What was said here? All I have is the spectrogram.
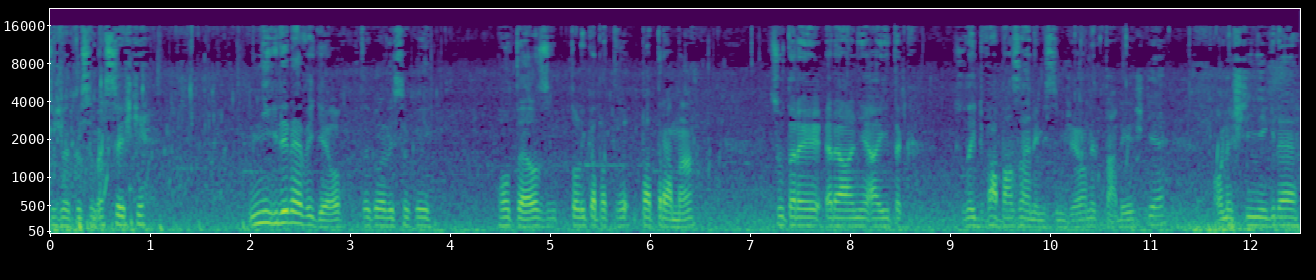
což jako jsem asi ještě nikdy neviděl. Takhle vysoký hotel s tolika patr patrama. Jsou tady reálně i tak, jsou tady dva bazény, myslím, že on je tady ještě. On ještě někde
